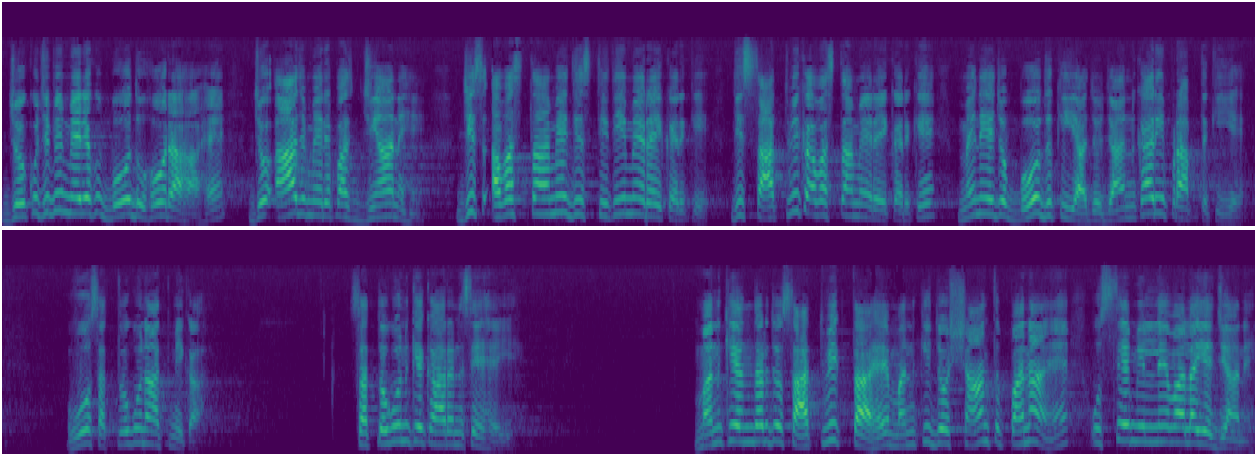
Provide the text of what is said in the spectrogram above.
जो कुछ भी मेरे को बोध हो रहा है, जो आज मेरे पास ज्ञान है, जिस अवस्था में, जिस स्थिति में रह करके, जिस सात्विक अवस्था में रह करके मैंने ये जो बोध किया, जो जानकारी प्राप्त की है, वो सत्वगुणात्मिका। सत्वगुण के कारण से है ये। मन के अंदर जो सात्विकता है, मन की जो शांतपना है, उससे मिलने वाला ये ज्ञान है।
